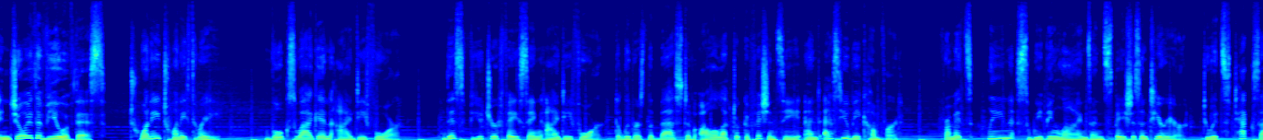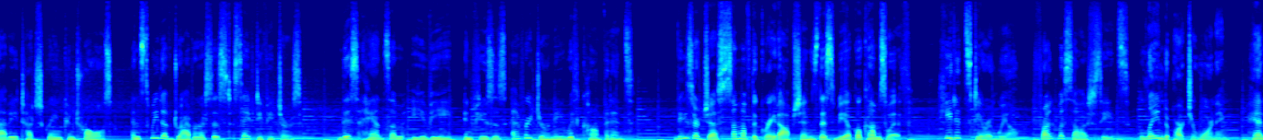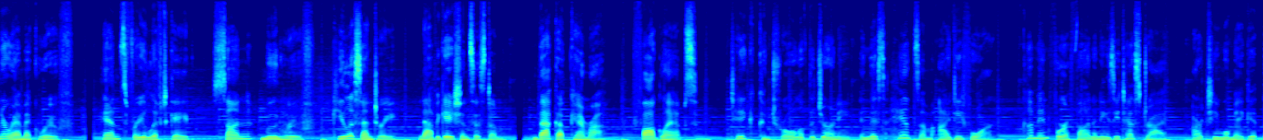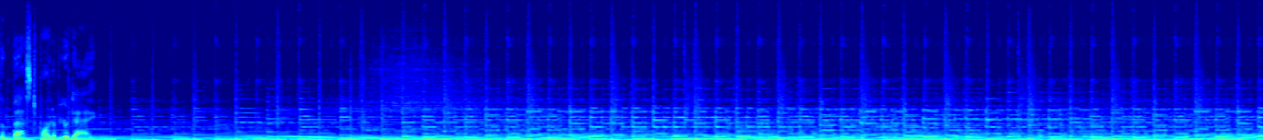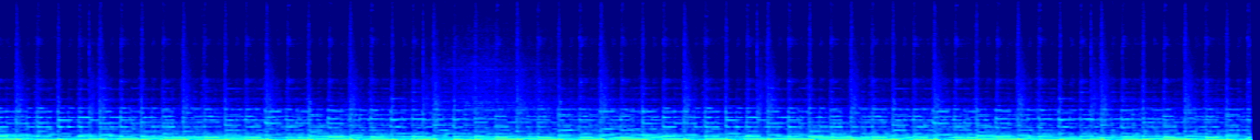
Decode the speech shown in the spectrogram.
Enjoy the view of this 2023 Volkswagen ID4. This future-facing ID4 delivers the best of all-electric efficiency and SUV comfort. From its clean, sweeping lines and spacious interior to its tech-savvy touchscreen controls and suite of driver assist safety features, this handsome EV infuses every journey with confidence. These are just some of the great options this vehicle comes with. Heated steering wheel, front massage seats, lane departure warning, panoramic roof, hands-free liftgate, sun, moon roof, keyless entry, navigation system, backup camera, fog lamps. Take control of the journey in this handsome ID4. Come in for a fun and easy test drive. Our team will make it the best part of your day.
